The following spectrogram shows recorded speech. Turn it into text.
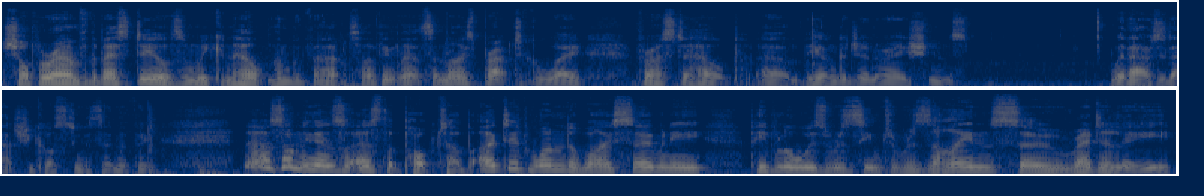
shop around for the best deals, and we can help them with that. So I think that's a nice practical way for us to help uh, the younger generations without it actually costing us anything. Now, something else, else that popped up. I did wonder why so many people always seem to resign so readily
